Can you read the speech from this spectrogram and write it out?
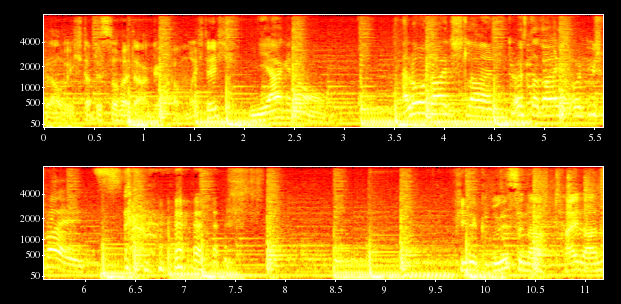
glaube ich. Da bist du heute angekommen, richtig? Ja, genau. Hallo Deutschland, Österreich und die Schweiz. Viele Grüße nach Thailand.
